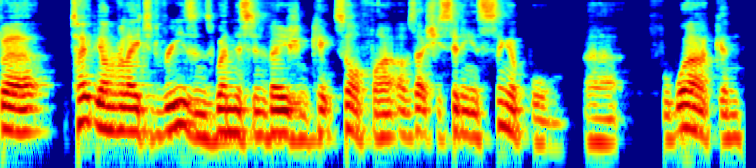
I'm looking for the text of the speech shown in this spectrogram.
for totally unrelated reasons. When this invasion kicks off, I, I was actually sitting in Singapore uh, for work, and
